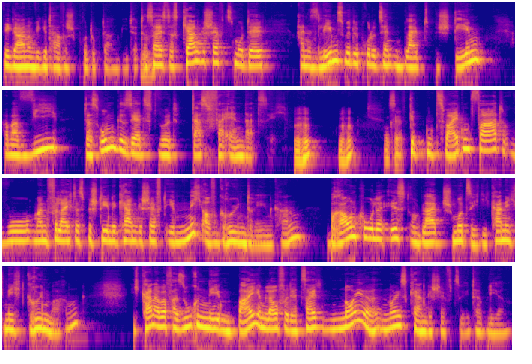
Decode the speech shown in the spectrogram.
vegane und vegetarische Produkte anbietet. Das heißt, das Kerngeschäftsmodell eines Lebensmittelproduzenten bleibt bestehen, aber wie das umgesetzt wird, das verändert sich. Mhm. Mhm. Okay. Es gibt einen zweiten Pfad, wo man vielleicht das bestehende Kerngeschäft eben nicht auf grün drehen kann. Braunkohle ist und bleibt schmutzig, die kann ich nicht grün machen. Ich kann aber versuchen, nebenbei im Laufe der Zeit neue, ein neues Kerngeschäft zu etablieren,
